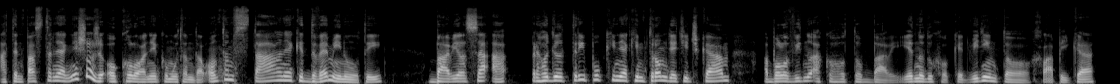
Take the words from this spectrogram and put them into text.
A ten Pastrňák nešiel, že okolo a niekomu tam dal. On tam stál nejaké dve minúty, bavil sa a prehodil tri puky nejakým trom detičkám a bolo vidno, ako ho to baví. Jednoducho, keď vidím toho chlapíka,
